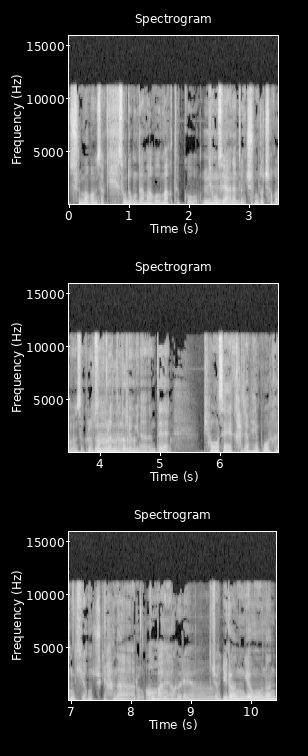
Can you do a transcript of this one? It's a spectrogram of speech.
술 먹으면서 계속 농담하고 음악 듣고 음. 평소에 안 하던 춤도 춰가면서 그러면서 놀았던 기억이 나는데 평생에 가장 행복한 기억 중에 하나로 꼽아요. 어, 그래요. 그렇죠. 이런 경우는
